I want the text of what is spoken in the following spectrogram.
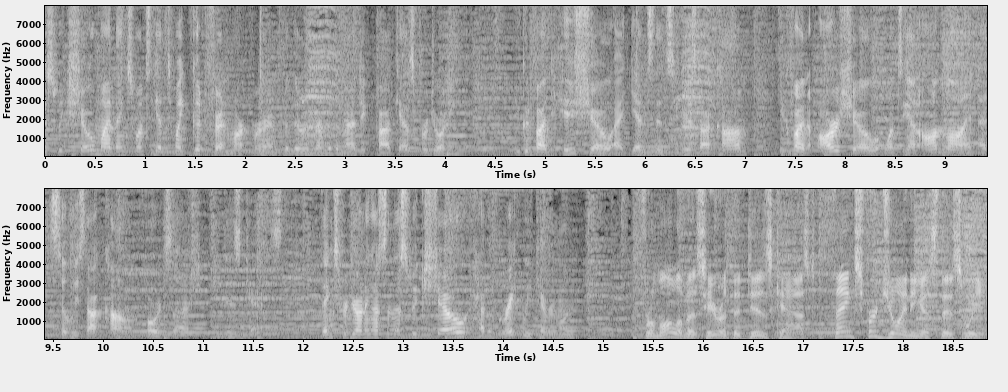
This week's show. My thanks once again to my good friend Mark Moran for the Remember the Magic podcast for joining me. You can find his show at yensedstudios.com. You can find our show, once again, online at sylvies.com forward slash dizcast. Thanks for joining us on this week's show. Have a great week, everyone. From all of us here at the Dizcast, thanks for joining us this week.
